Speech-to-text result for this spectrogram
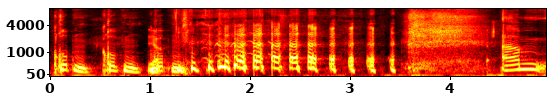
Gruppen, Gruppen, Ja. Gruppen. ähm,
